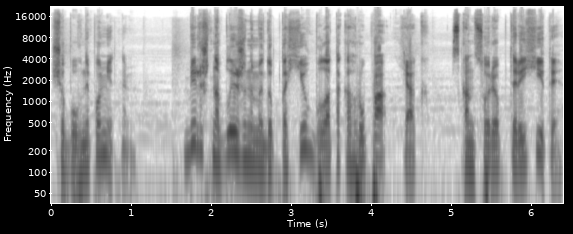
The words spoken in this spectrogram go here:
що був непомітним. Більш наближеними до птахів була така група, як скансоріоптерихіти.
